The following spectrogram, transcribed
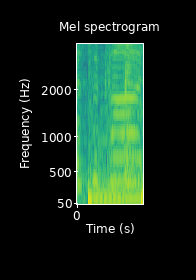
It's a kind.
